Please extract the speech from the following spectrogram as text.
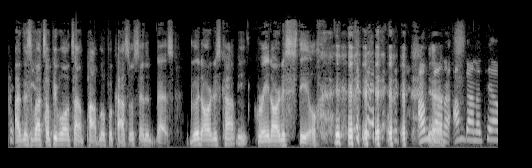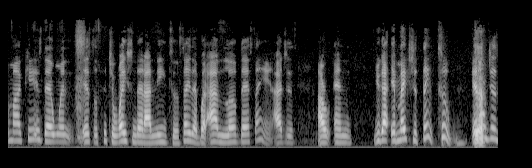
I, this is what I tell people all the time. Pablo Picasso said it best: good artists copy, great artists steal. I'm Yeah. gonna I'm gonna tell my kids that when it's a situation that I need to say that, but I love that saying. I just I and you got it makes you think too. It Yeah. don't just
